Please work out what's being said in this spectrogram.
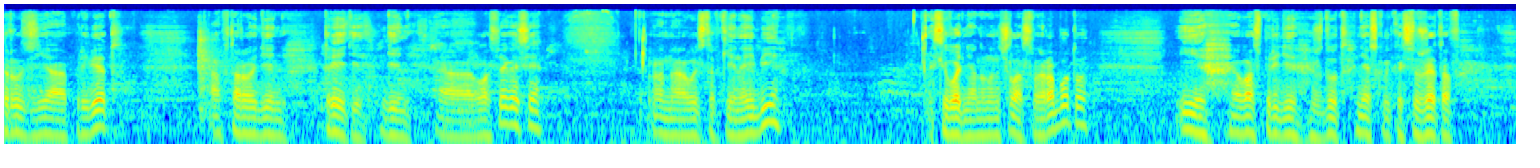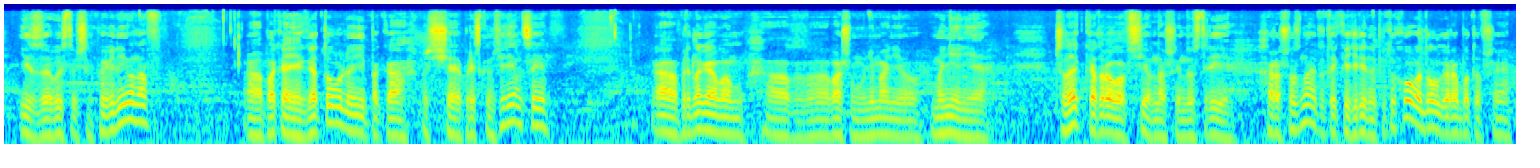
Друзья, привет! А Второй день, третий день э, в Лас-Вегасе на выставке NAB. Сегодня она начала свою работу, и вас впереди ждут несколько сюжетов из выставочных павильонов. А Пока я их готовлю и пока посещаю пресс-конференции, а, предлагаю вам а, в- вашему вниманию мнение человека, которого все в нашей индустрии хорошо знают. Это Екатерина Петухова, долго работавшая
